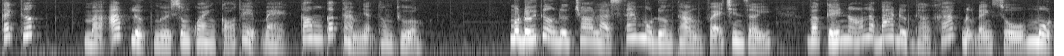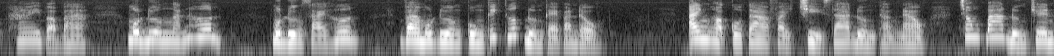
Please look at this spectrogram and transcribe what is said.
cách thức mà áp lực người xung quanh có thể bẻ cong các cảm nhận thông thường – một đối tượng được cho là xem một đường thẳng vẽ trên giấy và kế nó là ba đường thẳng khác được đánh số 1, 2 và 3, một đường ngắn hơn, một đường dài hơn và một đường cùng kích thước đường kẻ ban đầu. Anh hoặc cô ta phải chỉ ra đường thẳng nào trong ba đường trên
